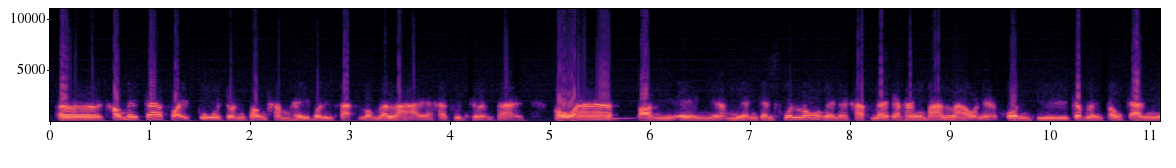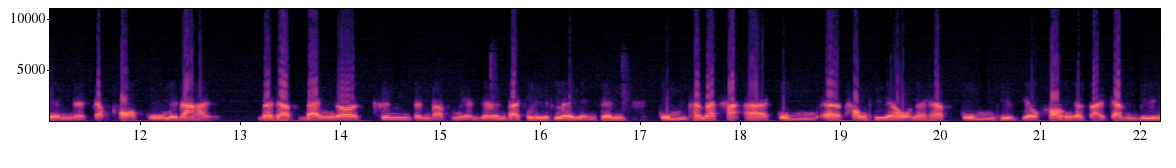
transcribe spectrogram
เออเขาไม่กล้าปล่อยกู้จนต้องทำให้บริษัทล้มละลายอะครับคุณเฉลิมชัยเพราะว่าตอนนี้เองเนี่ยเหมือนกันทั่วโลกเลยนะครับ แม้กระทั่งบ้านเราเนี่ย คนที่กำลังต้องการเงินเนี่ยกลับขอกู้ไม่ได้ นะครับแบงก์ก็ขึ้นเป็นแบบเหมือนจะเป็นแบ็คลิสเลยอย่างเช่น กลุ่มธนาคารอ่ากลุ่มเอ่อท่องเที่ยวนะครับ กลุ่มที่เกี่ยวข้องกับสายการบิน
